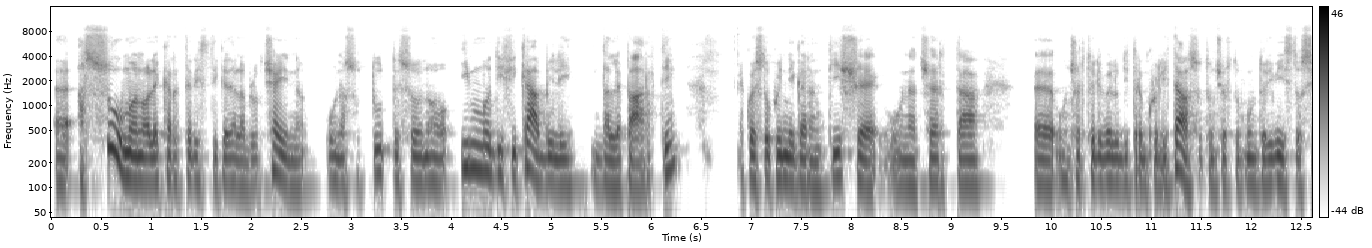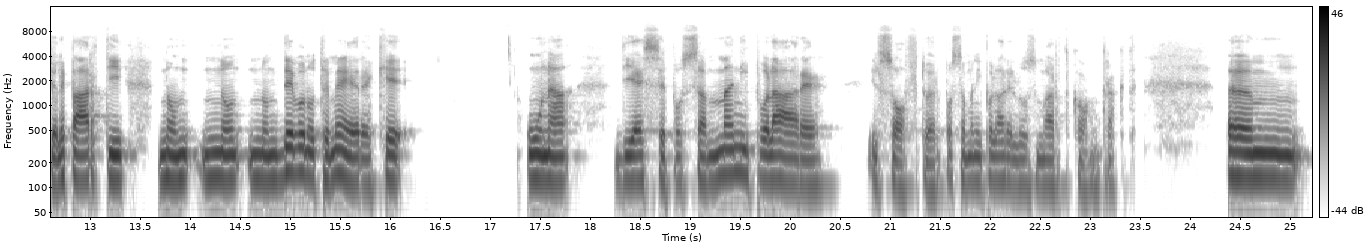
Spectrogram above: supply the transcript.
eh, assumono le caratteristiche della blockchain, una su tutte sono immodificabili dalle parti e questo quindi garantisce certa, eh, un certo livello di tranquillità sotto un certo punto di vista, ossia le parti non, non, non devono temere che una di esse possa manipolare il software, possa manipolare lo smart contract. Um,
